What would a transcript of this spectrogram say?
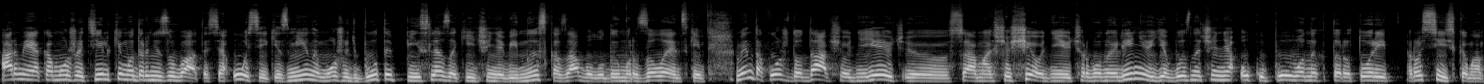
Армія, яка може тільки модернізуватися. Ось які зміни можуть бути після закінчення війни, сказав Володимир Зеленський. Він також додав, що однією е, саме що ще однією червоною лінією є визначення окупованих територій російськими.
